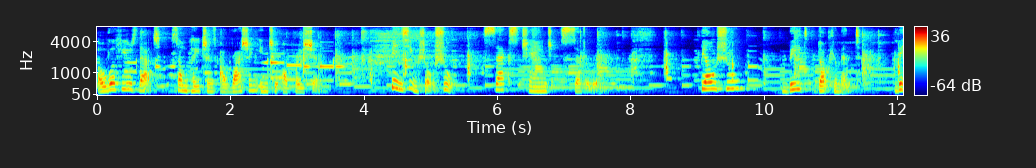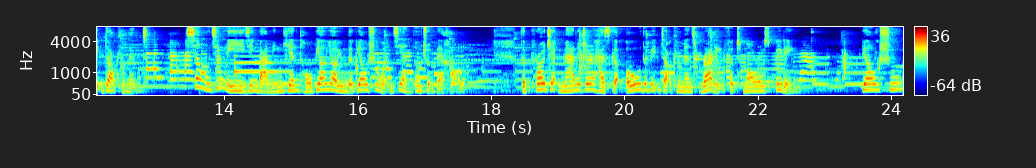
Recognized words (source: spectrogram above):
over fears that some patients are rushing into operation. 变性手术 sex change surgery. 标书 bid document bid document 项目经理已经把明天投标要用的标书文件都准备好了。 the project manager has got all the bid documents ready for tomorrow's bidding. 标书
